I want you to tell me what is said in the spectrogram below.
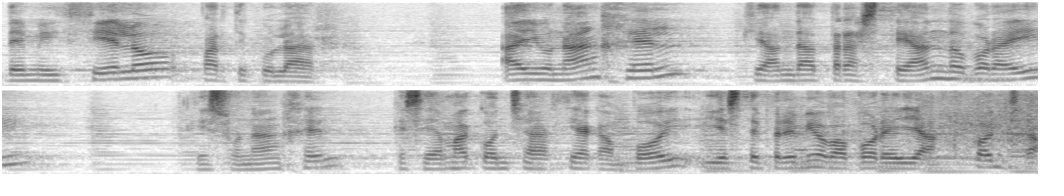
de mi cielo particular. Hay un ángel que anda trasteando por ahí, que es un ángel, que se llama Concha García Campoy y este premio va por ella. Concha.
